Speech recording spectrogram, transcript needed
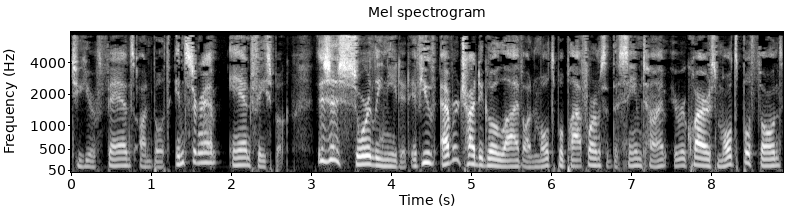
to your fans on both Instagram and Facebook. This is sorely needed. If you've ever tried to go live on multiple platforms at the same time, it requires multiple phones.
